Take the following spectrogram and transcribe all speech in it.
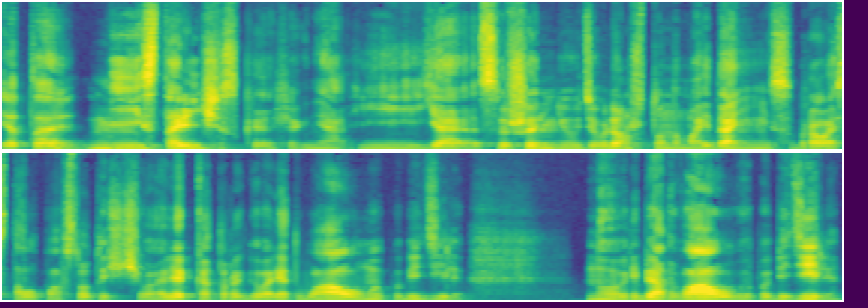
это не историческая фигня. И я совершенно не удивлен, что на Майдане не собралась толпа в 100 тысяч человек, которые говорят, вау, мы победили. Но, ребят, вау, вы победили.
